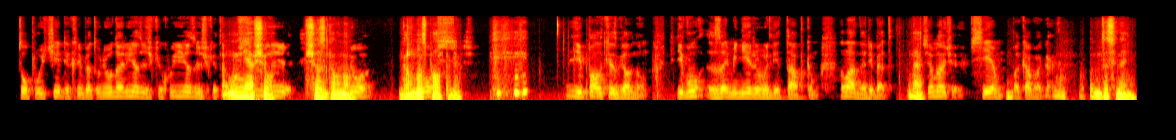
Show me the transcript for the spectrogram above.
топовый челик, ребят, у него нарезочка, хуезочка. У меня всё. Все с говном. Всё. Говно с Всё, палками. И палки с говном. Его заминировали тапком. Ладно, ребят. Да. Всем ночи. Всем пока-пока. До свидания.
